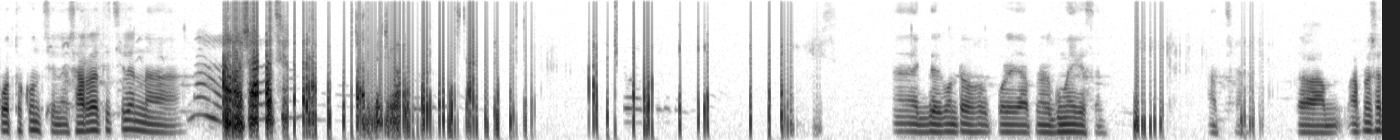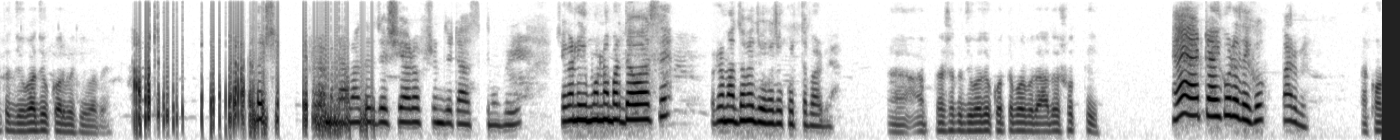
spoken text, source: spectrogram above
কতক্ষণ ছিলেন সারা রাতে ছিলেন না সারা আহ, এক দেড় ঘণ্টা পরে আপনারা ঘুমিয়ে গেছেন। আচ্ছা তা আপনার সাথে যোগাযোগ করবে কীভাবে? মানে আমাদের যে শেয়ার অপশন যেটা আছে মুভি সেখানে ইমো নাম্বার দেওয়া আছে। ওটার মাধ্যমে যোগাযোগ করতে পারবে। আপনার সাথে যোগাযোগ করতে পারবে আদৌ সত্যি? হ্যাঁ ট্রাই করে দেখো পারবে। এখন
